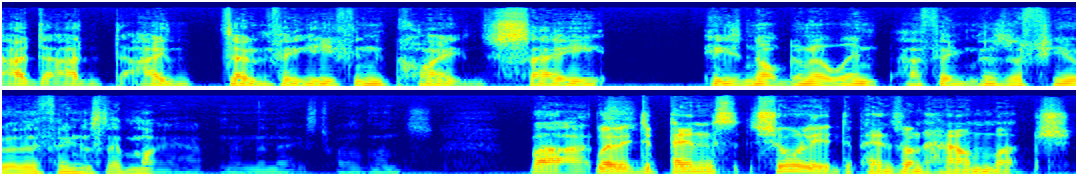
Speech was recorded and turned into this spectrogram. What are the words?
I, I, I don't think you can quite say he's not going to win. I think there's a few other things that might happen in the next 12 months. But well, it depends. Surely it depends on how much,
